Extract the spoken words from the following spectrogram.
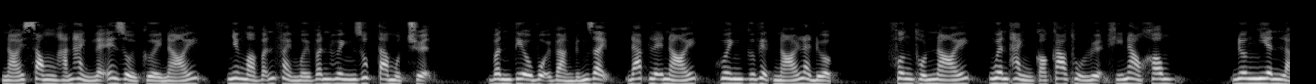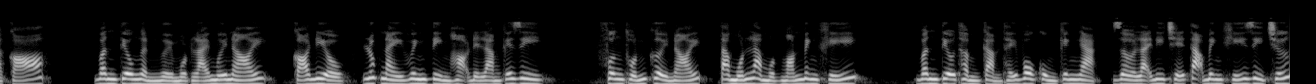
Nói xong hắn hành lễ rồi cười nói, nhưng mà vẫn phải mời Vân Huynh giúp ta một chuyện. Vân Tiêu vội vàng đứng dậy, đáp lễ nói, Huynh cứ việc nói là được. Phương Thốn nói, Nguyên Thành có cao thủ luyện khí nào không? Đương nhiên là có. Vân Tiêu ngẩn người một lái mới nói, có điều, lúc này Huynh tìm họ để làm cái gì? Phương Thốn cười nói, ta muốn làm một món binh khí. Vân Tiêu thầm cảm thấy vô cùng kinh ngạc, giờ lại đi chế tạo binh khí gì chứ?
